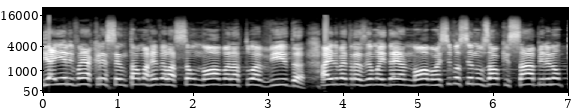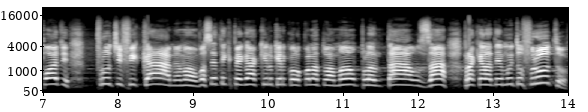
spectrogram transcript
E aí Ele vai acrescentar uma revelação nova na tua vida. Aí Ele vai trazer uma ideia nova. Mas se você não usar o que sabe, Ele não pode frutificar, meu irmão. Você tem que pegar aquilo que Ele colocou na tua mão, plantar, usar, para que ela dê muito fruto.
